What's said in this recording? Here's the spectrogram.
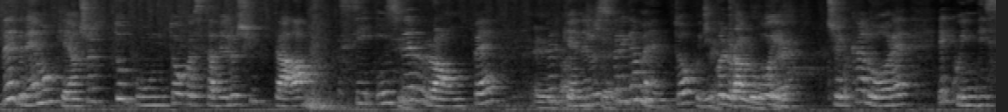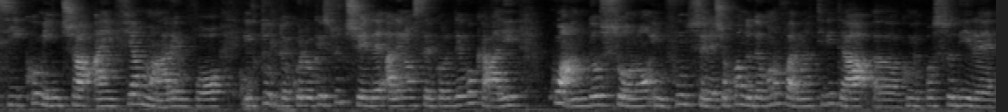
vedremo che a un certo punto questa velocità si Sì. interrompe E perché infatti nello c'è- sfregamento, quindi c'è quello calore. che poi c'è il calore e quindi si comincia a infiammare un po' il tutto e quello che succede alle nostre corde vocali quando sono in funzione, cioè quando devono fare un'attività, eh, come posso dire,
